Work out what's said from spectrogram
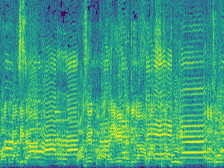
Menggantikan wasit Bapak Sayin dan juga Mas Kabul. Terus pun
